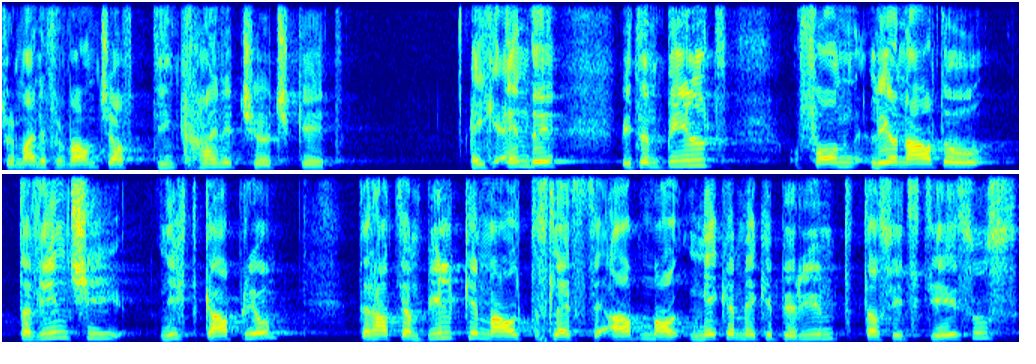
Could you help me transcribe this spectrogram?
für meine Verwandtschaft, die in keine Church geht. Ich ende mit einem Bild von Leonardo da Vinci, nicht Gabriel. Der hat ja ein Bild gemalt, das letzte Abendmahl, mega, mega berühmt. Da sitzt Jesus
